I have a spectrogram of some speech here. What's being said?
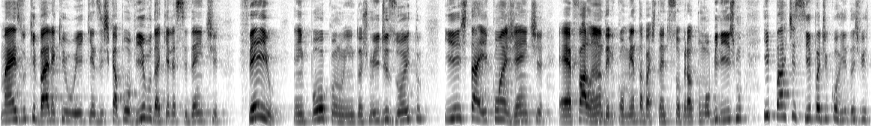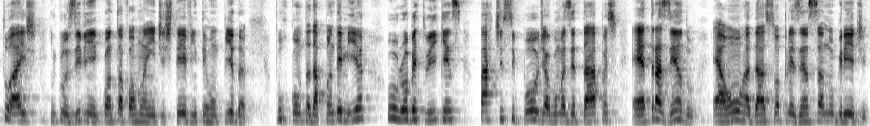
mas o que vale é que o Wickens escapou vivo daquele acidente feio em pouco em 2018 e está aí com a gente é, falando. Ele comenta bastante sobre automobilismo e participa de corridas virtuais. Inclusive, enquanto a Fórmula Indy esteve interrompida por conta da pandemia, o Robert Wickens participou de algumas etapas, é, trazendo é, a honra da sua presença no grid.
